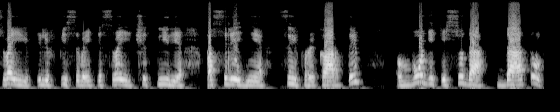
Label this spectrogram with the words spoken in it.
свои или вписываете свои четыре последние цифры карты, вводите сюда дату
